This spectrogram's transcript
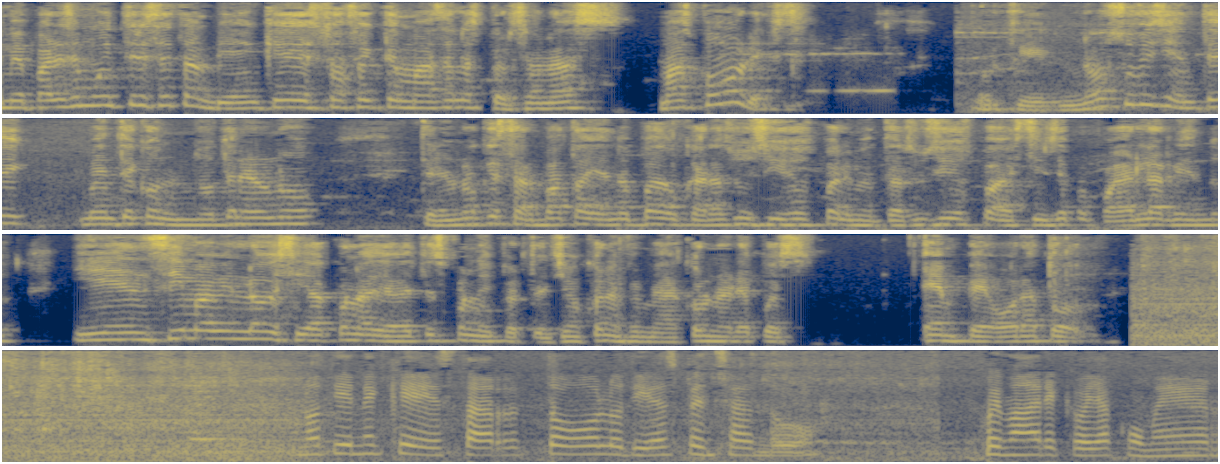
Me parece muy triste también que esto afecte más a las personas más pobres, porque no suficientemente con no tener uno tener uno que estar batallando para educar a sus hijos, para alimentar a sus hijos, para vestirse, para pagar el arriendo, y encima bien la obesidad con la diabetes, con la hipertensión, con la enfermedad coronaria, pues empeora todo. Uno tiene que estar todos los días pensando, pues madre, ¿qué voy a comer?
